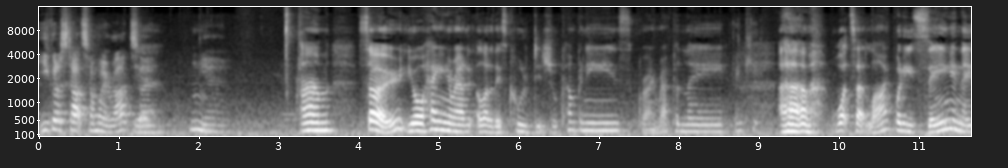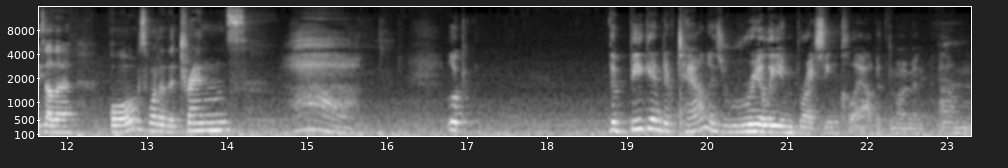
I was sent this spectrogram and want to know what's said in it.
you got to start somewhere, right? So, yeah. Mm. yeah. Um, so you're hanging around a lot of these cool digital companies, growing rapidly. Thank you. Um, what's that like? What are you seeing in these other orgs? What are the trends? Look, the big end of town is really embracing cloud at the moment. Um,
